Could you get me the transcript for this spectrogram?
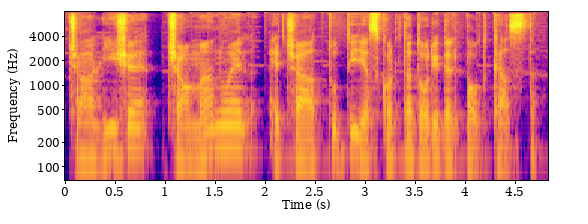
Ciao Alice, ciao Manuel e ciao a tutti gli ascoltatori del podcast.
